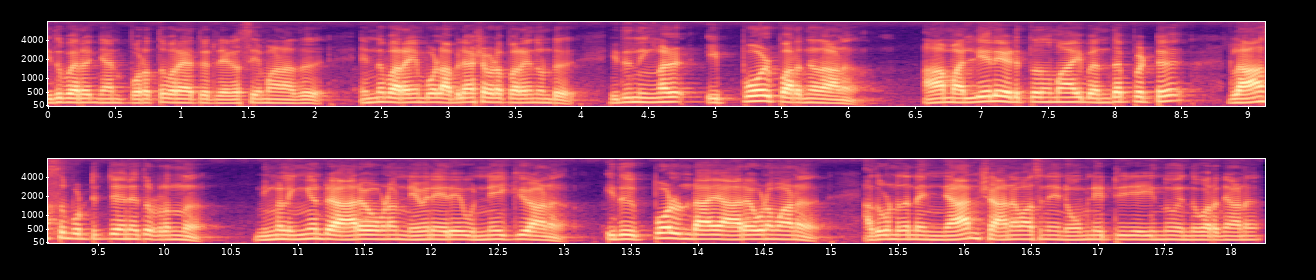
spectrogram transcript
ഇതുവരെ ഞാൻ പുറത്തു പറയാത്തൊരു രഹസ്യമാണത് എന്ന് പറയുമ്പോൾ അഭിലാഷ് അവിടെ പറയുന്നുണ്ട് ഇത് നിങ്ങൾ ഇപ്പോൾ പറഞ്ഞതാണ്. ആ മല്യല എടുത്തതുമായി ബന്ധപ്പെട്ട് ഗ്ലാസ് പൊട്ടിച്ചതിനെ തുടർന്ന് നിങ്ങൾ ഇങ്ങനൊരു ആരോപണം നെവിനേരെ ഉന്നയിക്കുകയാണ്. ഇത് ഇപ്പോൾ ഉണ്ടായ ആരോപണമാണ്. അതുകൊണ്ട് തന്നെ ഞാൻ ഷാനവാസിനെ നോമിനേറ്റ് ചെയ്യുന്നു എന്ന് പറഞ്ഞാണ്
